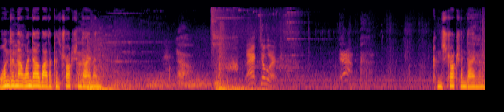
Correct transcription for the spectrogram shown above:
One's in that window by the construction diamond. Back to work. Yeah. Construction diamond.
